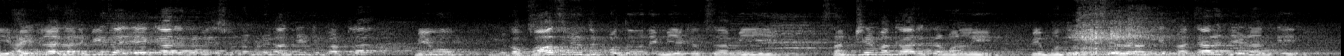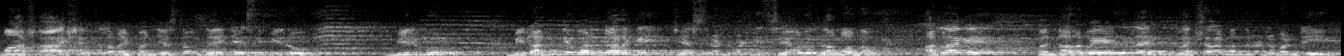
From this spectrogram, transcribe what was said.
ఈ హైదరా కానీ మీద ఏ కార్యక్రమం తీసుకున్నప్పుడు అన్నింటి పట్ల మేము ఒక పాజిటివ్ దృక్పథంని మీ యొక్క మీ సంక్షేమ కార్యక్రమాల్ని మేము ముందుకు తీసుకెళ్ళడానికి ప్రచారం చేయడానికి మా సహాయశక్తులమై పనిచేస్తాం. దయచేసి మీరు మీరు మీరు అన్ని వర్గాలకి చేస్తున్నటువంటి సేవలు అమోఘం అలాగే మరి నలభై ఐదు లక్ష- లక్షల మంది ఉన్నటువంటి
